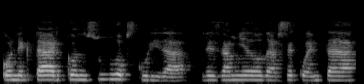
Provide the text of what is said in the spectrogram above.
conectar con su obscuridad, les da miedo darse cuenta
